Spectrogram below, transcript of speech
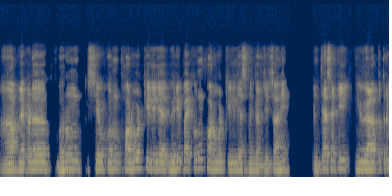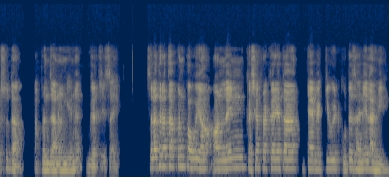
आपल्याकडं भरून सेव्ह करून फॉरवर्ड केलेली आहे, व्हेरिफाय करून फॉरवर्ड केलेली असणं गरजेचं आहे आणि त्यासाठी हे वेळापत्रक सुद्धा आपण जाणून घेणं गरजेचं आहे. चला तर आता आपण पाहूया ऑनलाईन कशाप्रकारे आता टॅब ॲक्टिव्हेट कुठं झालेला आहे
